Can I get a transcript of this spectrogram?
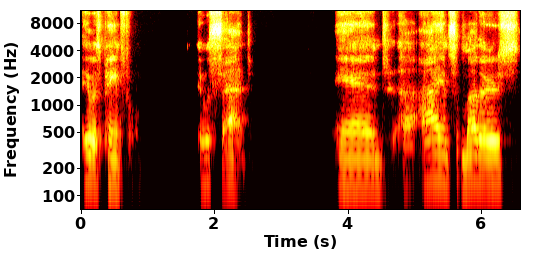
It was painful. It was sad and uh, I and some others,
